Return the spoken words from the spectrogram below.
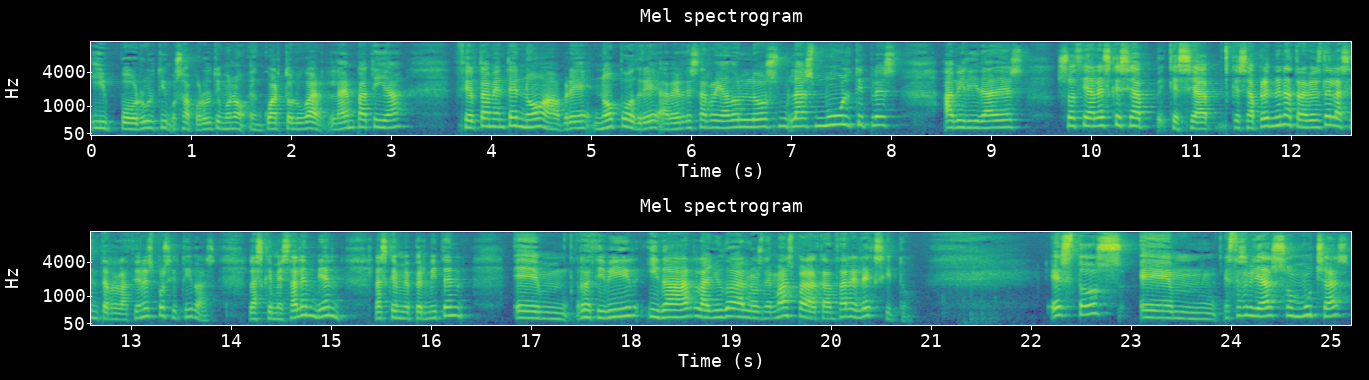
y por último, o sea, por último no, en cuarto lugar, la empatía, ciertamente no habré, no podré haber desarrollado los, las múltiples habilidades sociales que se, que, que se aprenden a través de las interrelaciones positivas, las que me salen bien, las que me permiten em, recibir y dar la ayuda a los demás para alcanzar el éxito. Estos, em, estas habilidades son muchas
